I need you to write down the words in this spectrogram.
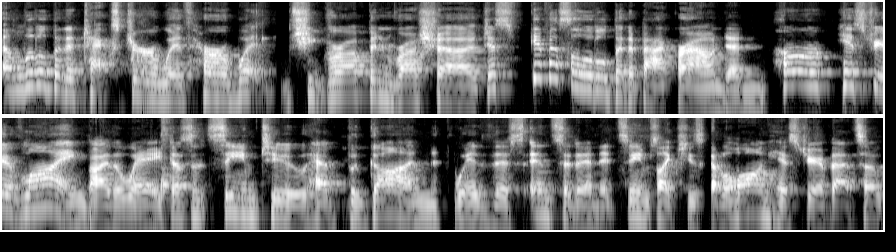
a little bit of texture with her what she grew up in russia just give us a little bit of background and her history of lying by the way doesn't seem to have begun with this incident it seems like she's got a long history of that so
